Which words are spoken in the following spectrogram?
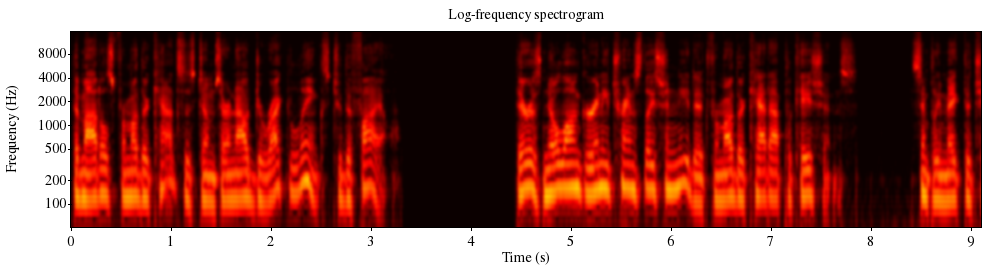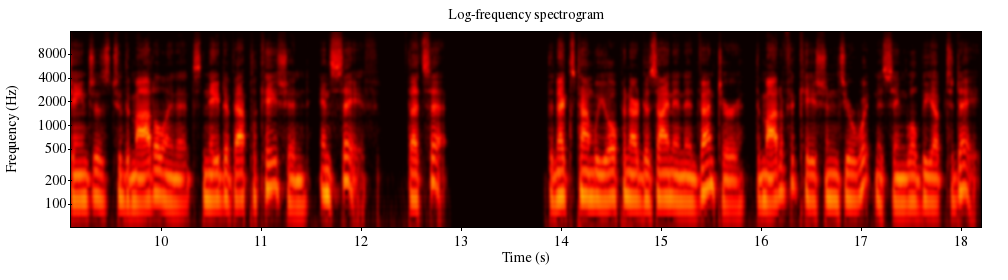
The models from other CAD systems are now direct links to the file. There is no longer any translation needed from other CAD applications. Simply make the changes to the model in its native application and save. That's it. The next time we open our design in Inventor, the modifications you're witnessing will be up to date.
